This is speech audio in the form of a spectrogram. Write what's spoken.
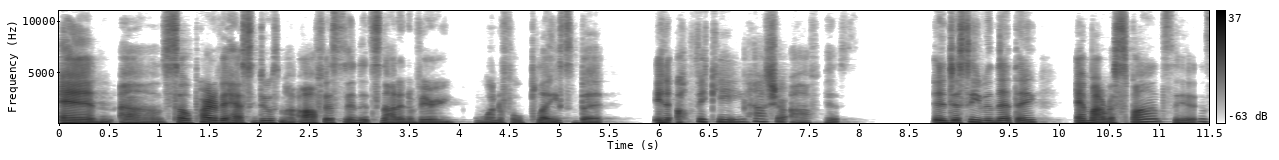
And uh, so part of it has to do with my office, and it's not in a very wonderful place. But you know, oh Vicki, how's your office? And just even that thing. And my response is,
